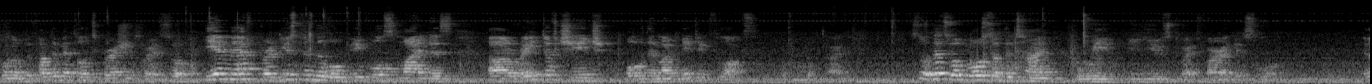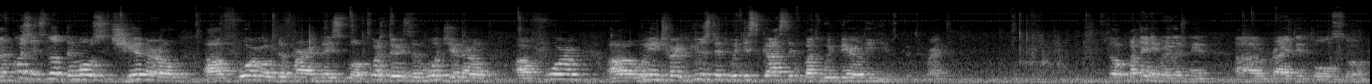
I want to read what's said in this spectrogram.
one of the fundamental expressions, right? So EMF produced in the loop equals minus uh, rate of change of the magnetic flux. So that's what most of the time we used, right, Faraday's law. And of course, it's not the most general uh, form of the Faraday's law. Of course, there is a more general uh, form. Uh, we introduced it, we discussed it, but we barely used it, right? So, but anyway, let me uh, write it also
